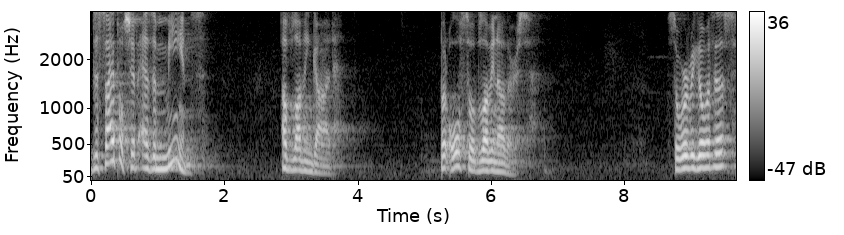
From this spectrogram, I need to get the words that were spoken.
Discipleship as a means of loving God, but also of loving others. So, where do we go with this?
